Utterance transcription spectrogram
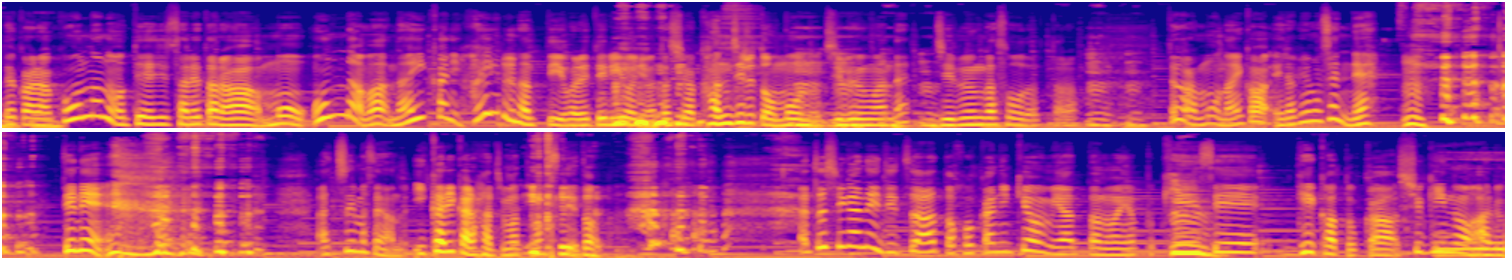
だからこんなのを提示されたらもう女は内科に入るなって言われてるように私は感じると思ううんの自分はね。うんうん。うん自分がそうだったら。うんうん。だからもう内科は選びませんね。うん、でね あすいません。あの怒りから始まってますけど。私がね実はあと他に興味あったのはやっぱ形成外科とか主義のある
